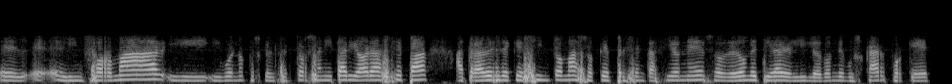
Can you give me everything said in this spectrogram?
el, el informar y, y, bueno, pues que el sector sanitario ahora sepa a través de qué síntomas o qué presentaciones o de dónde tirar el hilo, dónde buscar, porque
